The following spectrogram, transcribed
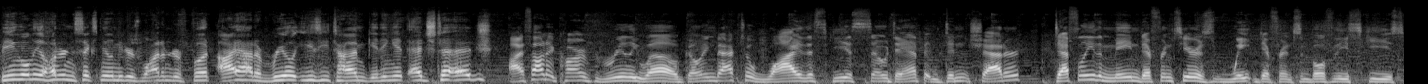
Being only 106 millimeters wide underfoot, I had a real easy time getting it edge to edge. I thought it carved really well. Going back to why the ski is so damp and didn't shatter, definitely the main difference here is weight difference in both of these skis.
